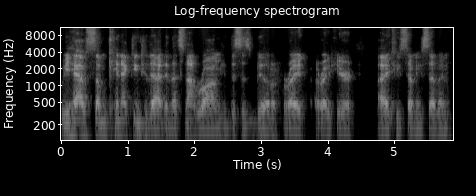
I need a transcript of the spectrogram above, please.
we have some connecting to that, and that's not wrong. This is bir, right? Right here, I 277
